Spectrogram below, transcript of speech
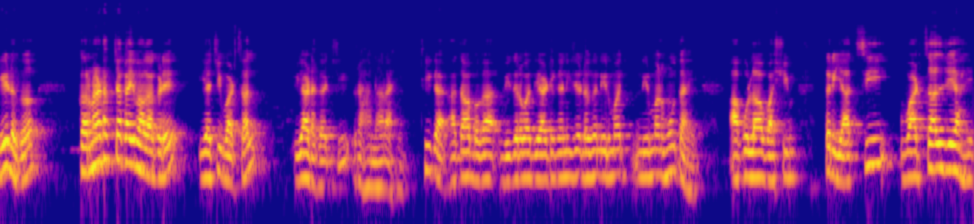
हे ढगं कर्नाटकच्या काही भागाकडे याची वाटचाल या ढगाची राहणार आहे. ठीक आहे आता बघा विदर्भात या ठिकाणी जे ढगं निर्मा निर्माण होत आहे अकोला वाशिम तर याची वाटचाल जी आहे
